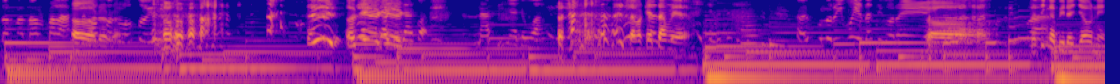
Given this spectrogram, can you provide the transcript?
normal normal lah Oh, normal. Ya. Oh. Oke oke. nasinya doang. Sama kecap ya. sepuluh ribu ya nasi goreng Oh. Berarti nggak beda jauh nih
